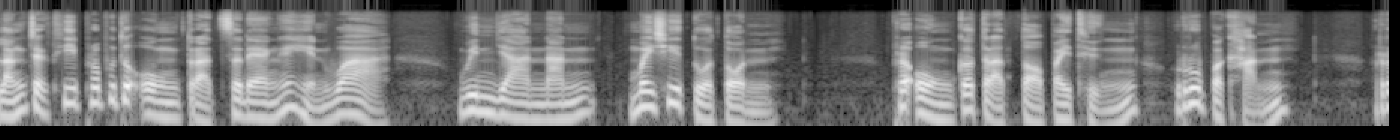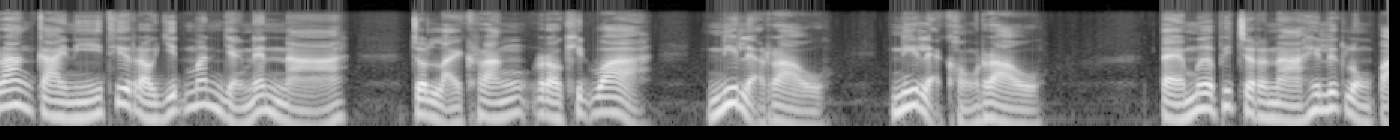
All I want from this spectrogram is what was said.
หลังจากที่พระพุทธองค์ตรัสแสดงให้เห็นว่า วิญญาณนั้นไม่ใช่ตัวตน พระองค์ก็ตรัสต่อไปถึงรูปขันธ์ร่างกายนี้ที่เรายึดมั่นอย่างแน่นหนา จนหลายครั้งเราคิดว่า นี่แหละเรา นี่แหละของเรา แต่เมื่อพิจารณาให้ลึกลงไป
